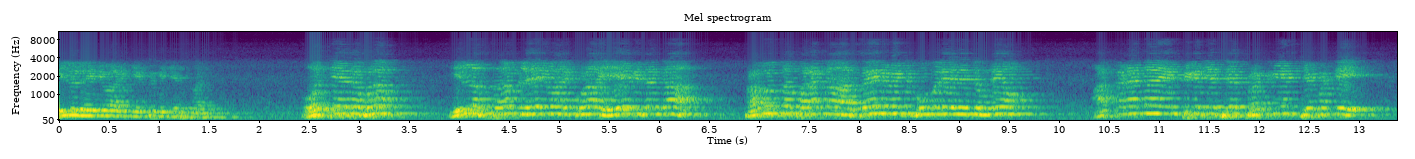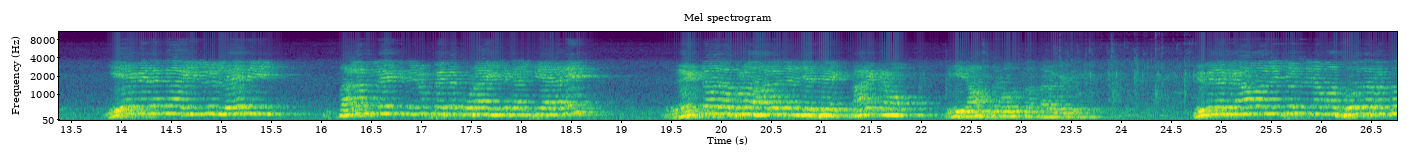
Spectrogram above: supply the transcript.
ఇల్లు లేని వారికి ఎంపిక చేస్తున్నారు వచ్చే దఫలో ఇళ్ళ స్థలం లేని వారికి కూడా ఏ విధంగా ప్రభుత్వ పరంగా అసైన్మెంట్ భూములు ఏదైతే ఉన్నాయో అక్కడన్నా ఎంపిక చేసే ప్రక్రియను చేపట్టి ఏ విధంగా ఇల్లు లేని స్థలం లేని నిరుపేద కూడా ఇల్లు కల్పించాలని రెండో దఫలో ఆలోచన చేసే కార్యక్రమం ఈ రాష్ట్ర ప్రభుత్వం తలపెట్టింది. వివిధ గ్రామాల నుంచి వచ్చిన మా సోదరులకు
